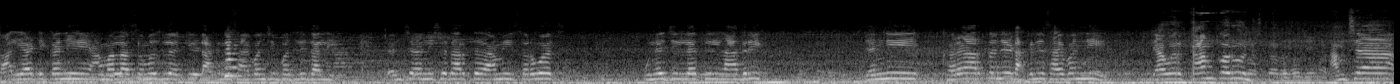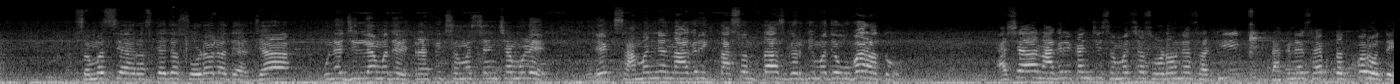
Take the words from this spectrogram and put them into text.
काल या ठिकाणी आम्हाला समजलं की डाकणे साहेबांची बदली झाली. त्यांच्या निषेधार्थ आम्ही सर्वच पुणे जिल्ह्यातील नागरिक ज्यांनी खऱ्या अर्थाने डाकणे साहेबांनी त्यावर काम करून आमच्या समस्या रस्त्याच्या सोडवल्या त्या ज्या पुणे जिल्ह्यामध्ये ट्रॅफिक समस्यांच्यामुळे एक सामान्य नागरिक तासन तास गर्दीमध्ये उभा राहतो अशा नागरिकांची समस्या सोडवण्यासाठी ढाकणे साहेब तत्पर होते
